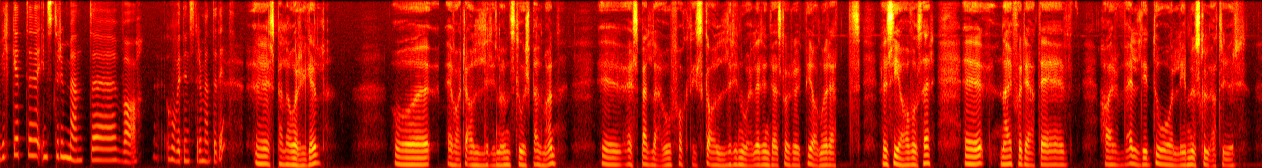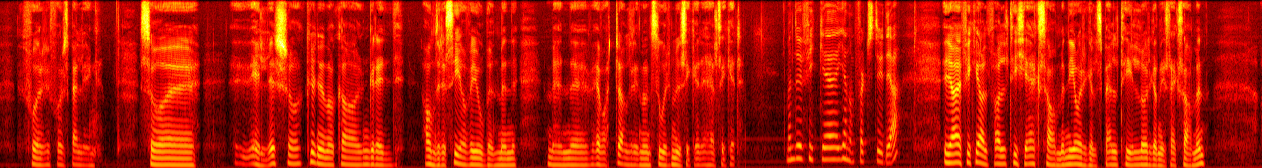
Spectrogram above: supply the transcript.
Hvilket eh, instrument eh, var hovedinstrumentet ditt? Jeg spiller orgel, og jeg ble aldri noen stor spellemann. Eh, Jeg spiller jo faktisk aldri noe, eller enda jeg står jo et piano rett ved sida av oss her. Eh, Nei, fordi at jeg har veldig dårlig muskulatur for, for spilling. Så eh, ellers så kunne jeg nok ha greid andre sider ved jobben, men, men eh, jeg ble aldri noen stor musiker, det er helt sikkert. Men du fikk eh, gjennomført studier? Ja, jeg fikk iallfall tatt eksamen i orgelspill til organisteksamen.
